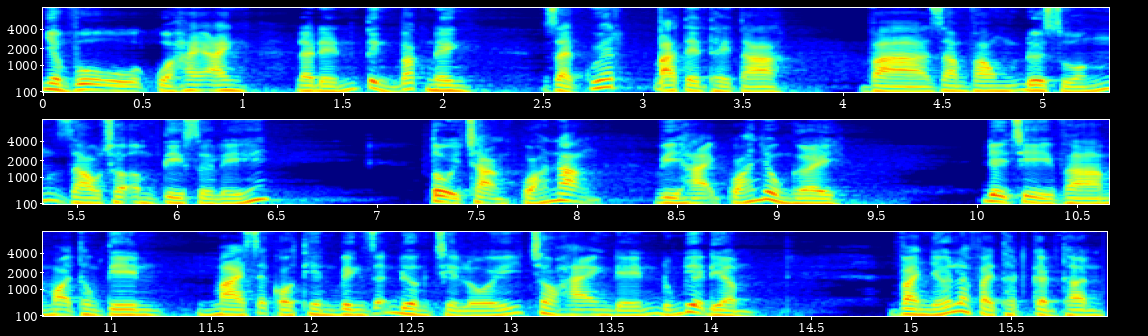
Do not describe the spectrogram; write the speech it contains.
Nhiệm vụ của hai anh là đến tỉnh Bắc Ninh giải quyết ba tên thầy tà và giam vong đưa xuống giao cho âm ty xử lý. Tội trạng quá nặng vì hại quá nhiều người. Địa chỉ và mọi thông tin mai sẽ có thiên binh dẫn đường chỉ lối cho hai anh đến đúng địa điểm. Và nhớ là phải thật cẩn thận,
